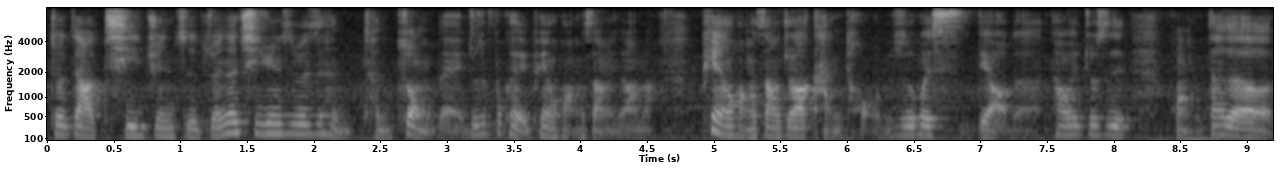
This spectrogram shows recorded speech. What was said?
就叫欺君之罪。那欺君是不是很很重的，就是不可以骗皇上，你知道吗？骗了皇上就要砍头，就是会死掉的。他会就是皇那个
